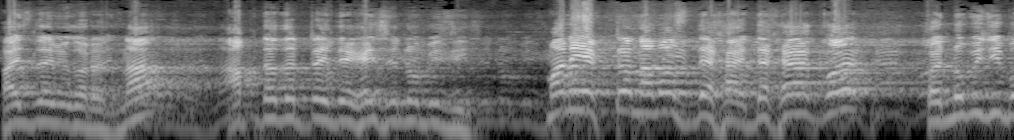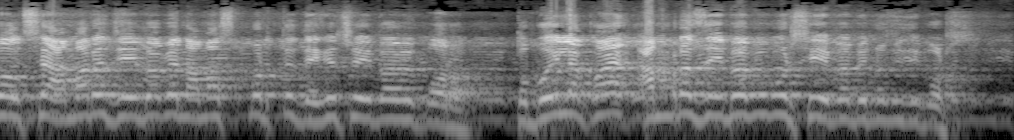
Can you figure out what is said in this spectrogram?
ফাইজলামি করেন, না, আপনাদেরটাই দেখাইছে নবীজি। মানে একটা নামাজ দেখায় দেখায় কয় কয়, নবীজি বলছে, আমারে যেইভাবে নামাজ পড়তে দেখেছ, এইভাবে পড়ো। তো বইলা কয়, আমরা যেইভাবে পড়ছি, এইভাবে নবীজি পড়ছি।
